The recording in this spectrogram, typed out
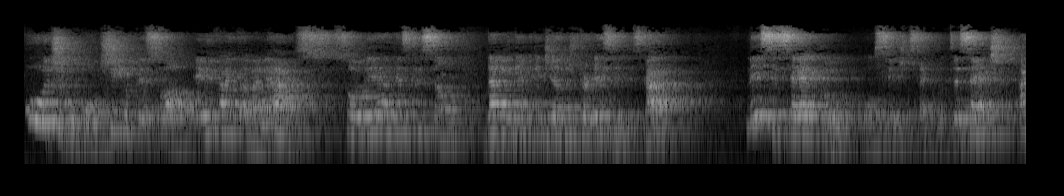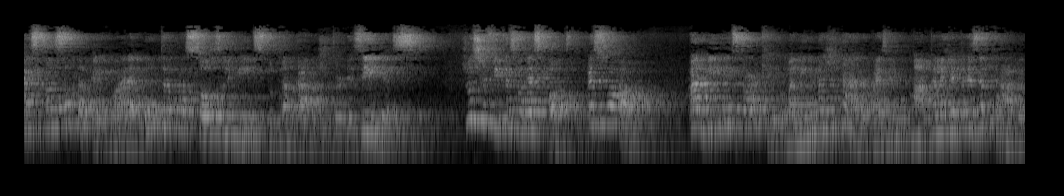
O último pontinho, pessoal, ele vai trabalhar sobre a descrição da linha meridiana de Tordesilhas, tá? Nesse século, ou seja, o século XVII, a expansão da pecuária ultrapassou os limites do Tratado de Tordesilhas? A resposta. Pessoal, a linha está aqui, uma linha imaginária, mas no mapa ela é representada.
